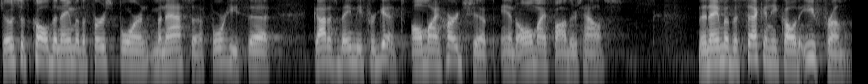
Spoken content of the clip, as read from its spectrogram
Joseph called the name of the firstborn Manasseh, for he said, God has made me forget all my hardship and all my father's house. The name of the second he called Ephraim,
